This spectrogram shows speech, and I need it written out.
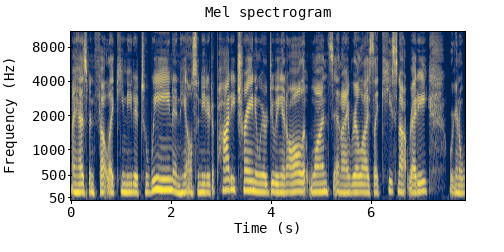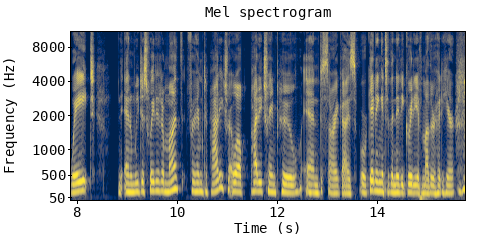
My husband felt like he needed to wean and he also needed a potty train, and we were doing it all at once. And I realized, like, he's not ready. We're going to wait and we just waited a month for him to potty train well potty train poo mm-hmm. and sorry guys we're getting into the nitty gritty of motherhood here mm-hmm.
